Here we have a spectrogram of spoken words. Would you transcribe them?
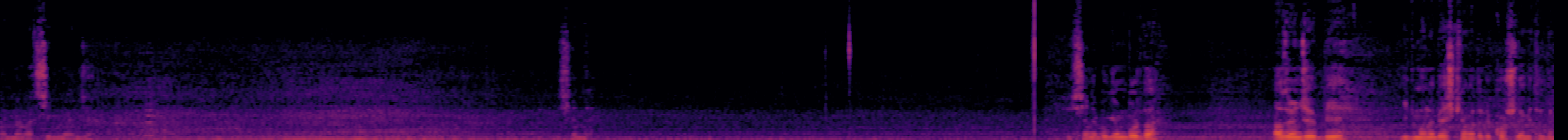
Hemen açayım önce. Şimdi Şimdi bugün burada az önce bir idmanı 5 kilometrelik koşuyla bitirdim.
